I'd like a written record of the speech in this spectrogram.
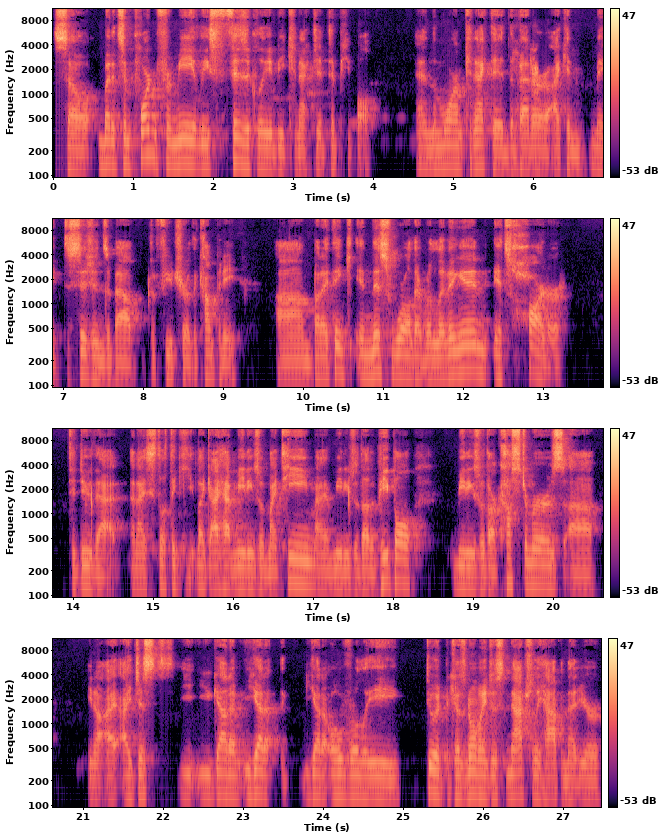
so, but it's important for me, at least physically, to be connected to people and the more I'm connected, the yeah. better I can make decisions about the future of the company. Um, but I think in this world that we're living in, it's harder to do that. And I still think, like, I have meetings with my team, I have meetings with other people, meetings with our customers. Uh, you know, I, I just you, you, gotta you gotta you gotta overly do it because normally it just naturally happen that you're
